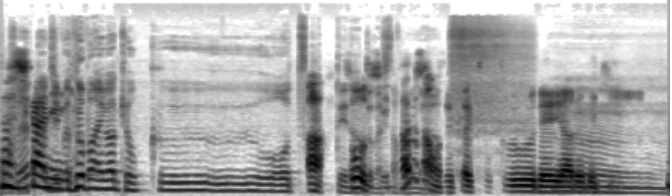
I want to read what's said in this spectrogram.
確かに。自分の場合は曲を作あってな。んとかした方が。ハルさんは絶対曲でやるべき。うんう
